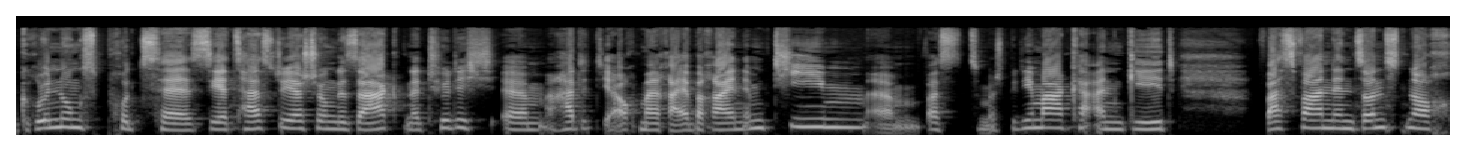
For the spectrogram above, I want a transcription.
Gründungsprozess. Jetzt hast du ja schon gesagt, natürlich ähm, hattet ihr auch mal Reibereien im Team, ähm, was zum Beispiel die Marke angeht. Was waren denn sonst noch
